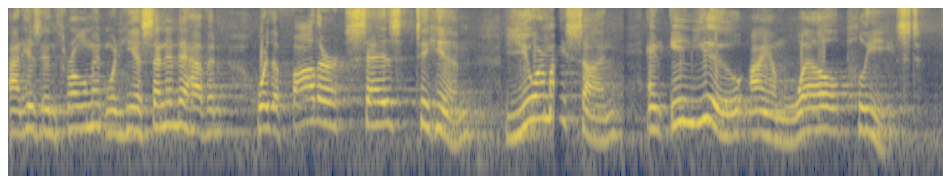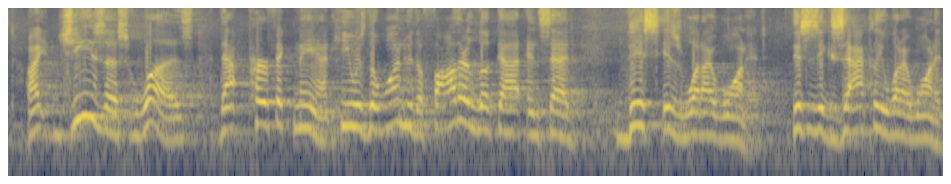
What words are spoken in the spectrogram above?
at his enthronement when he ascended to heaven, where the Father says to him, You are my Son, and in you I am well pleased. All right? Jesus was that perfect man. He was the one who the Father looked at and said, This is what I wanted. This is exactly what I wanted.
